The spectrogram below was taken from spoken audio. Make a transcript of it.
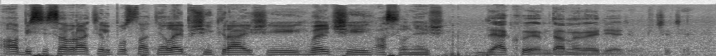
aby ste sa vrátili podstatne lepší, krajší, väčší a silnejší. Ďakujem, dáme vedieť určite.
